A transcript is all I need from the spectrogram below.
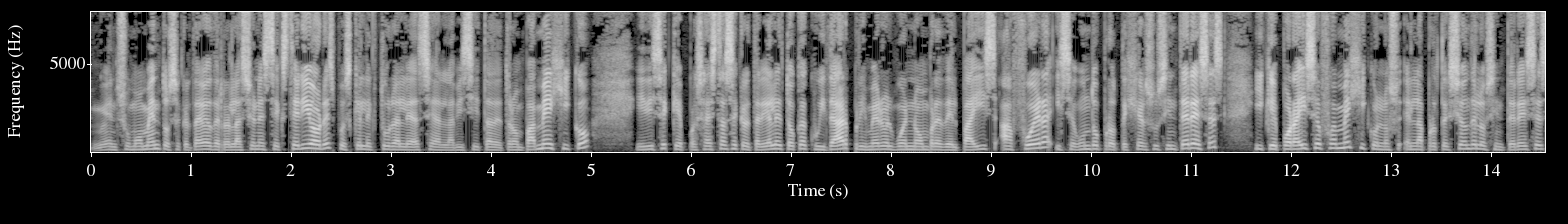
en su momento secretario de Relaciones Exteriores, pues qué lectura le hace a la visita de Trump a México. Y dice que pues a esta secretaría le toca cuidar primero el buen nombre del país afuera y segundo proteger sus intereses y que por ahí se fue México en, los, en la protección de los intereses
